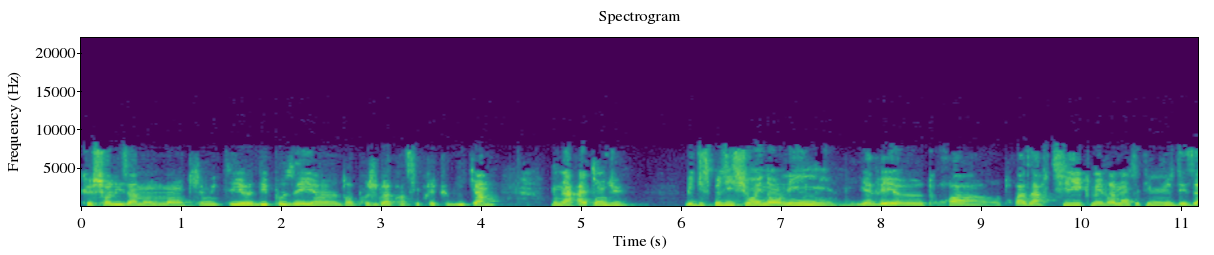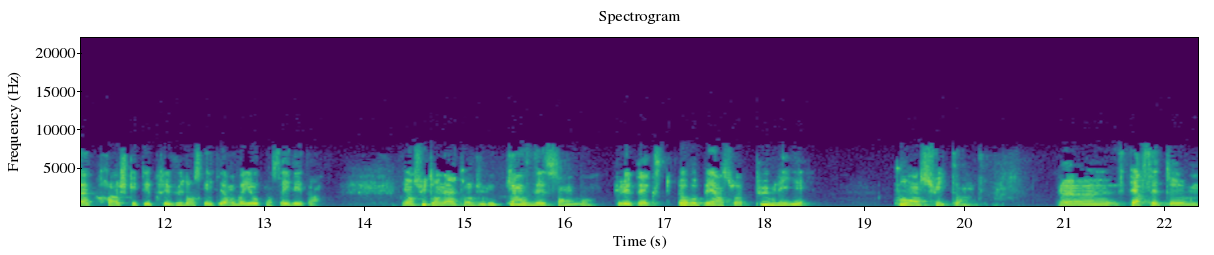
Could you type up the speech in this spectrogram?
que sur les amendements qui ont été déposés dans le projet de loi principe républicain, on a attendu. Les dispositions en en ligne, il y avait euh, trois, trois articles, mais vraiment c'était Mm. plus des accroches qui étaient prévues dans ce qui a été envoyé au Conseil d'État. Et ensuite, on a attendu le 15 décembre que le texte européen soit publié pour ensuite euh, faire cette, euh,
